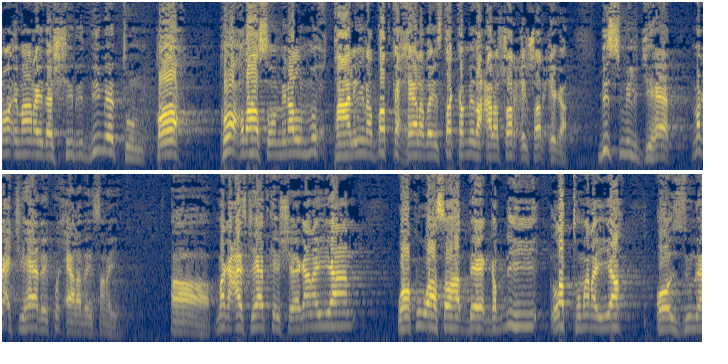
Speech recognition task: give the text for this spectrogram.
noo imaanayda shirdimatun koox. Kooxdaasoo min almuxtaaliina dadka xeeladaysta ka mida calaa sharci sharciga. Bismi ljihaad magac jihaaday ku xeeladaysanayaan magacaas jihaadkay sheeganayaan waa kuwaasoo haddee gabdhihii la tumanaya oo zuna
